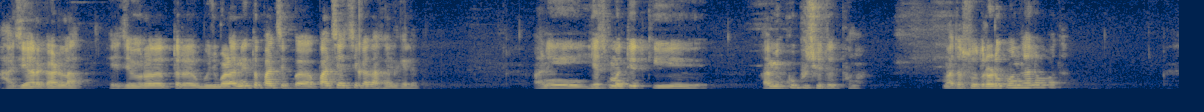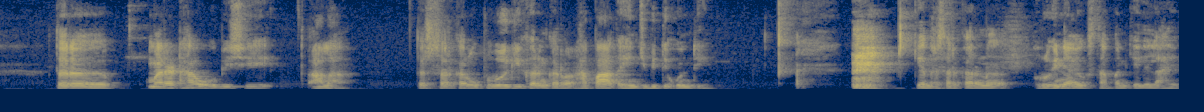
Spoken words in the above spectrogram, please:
हाजी आर काढला याच्या विरोधात तर भुजबळांनी तर पाच पाच याचिका दाखल केल्या. आणि हेच म्हणतात की आम्ही खूप आहेत पुन्हा. मग आता सुदृढ कोण झालं बाबा आता? तर ओ मराठा ओबीसी आला तर सरकार उपवर्गीकरण करणार. हा पहा आता ह्यांची भीती कोणती? केंद्र सरकारनं रोहिणी आयोग स्थापन केलेला आहे.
